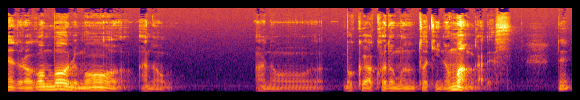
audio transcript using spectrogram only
ね「ドラゴンボールも」あのあの僕は子供の時の漫画です、ね、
